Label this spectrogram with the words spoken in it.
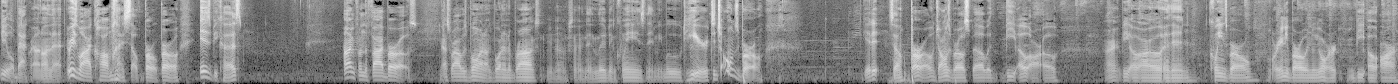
give you a little background on that. The reason why I call myself Burrow Burrow is because I'm from the five boroughs. That's where I was born. I was born in the Bronx, you know what I'm saying? Then lived in Queens. Then we moved here to Jonesboro. Get it? So, borough, Jonesboro spelled with B O R O. All right, B O R O. And then Queensboro, or any borough in New York, B O R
